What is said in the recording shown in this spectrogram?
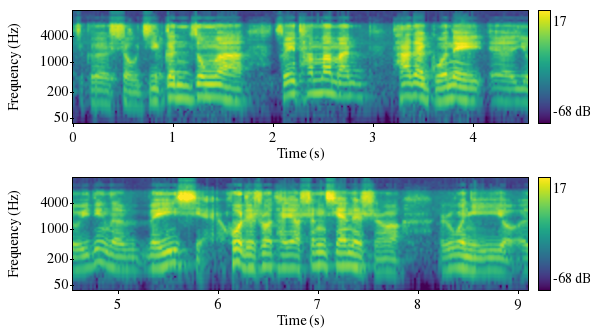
这个手机跟踪啊，所以他慢慢。他在国内呃有一定的危险，或者说他要升迁的时候，如果你有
